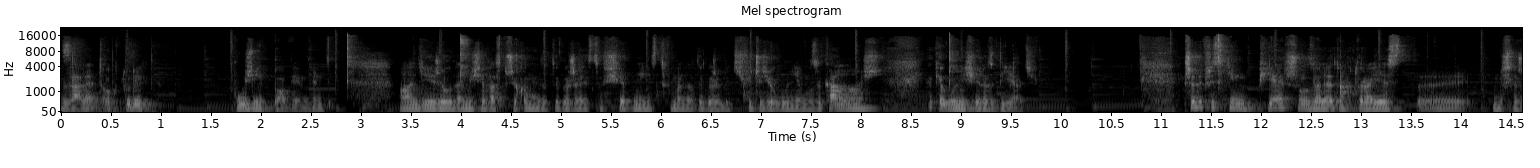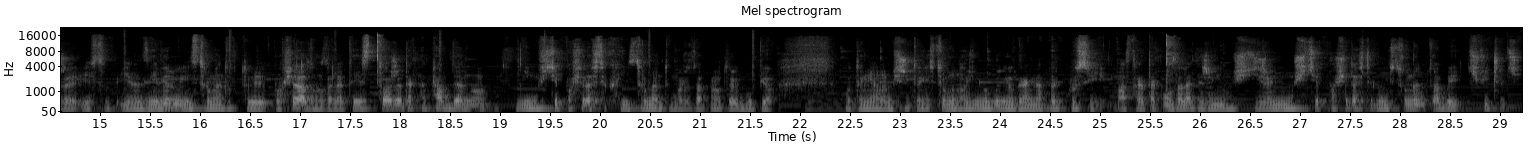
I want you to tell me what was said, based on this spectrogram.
zalet, o których później powiem, więc Mam nadzieję, że uda mi się Was przekonać do tego, że jest to świetny instrument do tego, żeby ćwiczyć ogólnie muzykalność, jak i ogólnie się rozwijać. Przede wszystkim pierwszą zaletą, która jest, e, myślę, że jest to jeden z niewielu instrumentów, który posiada tą zaletę, jest to, że tak naprawdę no, nie musicie posiadać tego instrumentu. Może zabrzmią to głupio, bo to nie mam na myśli, że to instrument. Chodzi mi ogólnie o granie na perkusji. Ma taką zaletę, że nie, musicie, że nie musicie posiadać tego instrumentu, aby ćwiczyć.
